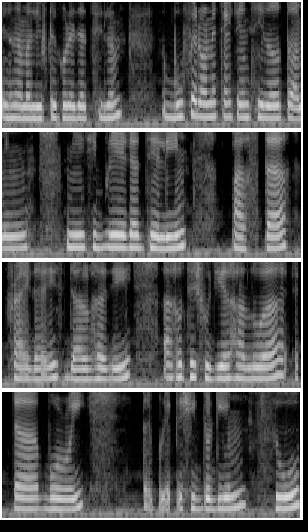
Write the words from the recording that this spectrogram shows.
এখানে আমরা লিফটে করে যাচ্ছিলাম। তো বুফের অনেক আইটেম ছিল, তো আমি নিয়েছি ব্রেড আর জেলি পাস্তা ফ্রাইড রাইস ডাল ভাজি, আর হচ্ছে সুজির হালুয়া, একটা বড়ই তারপরে একটা সিদ্ধ ডিম, স্যুপ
